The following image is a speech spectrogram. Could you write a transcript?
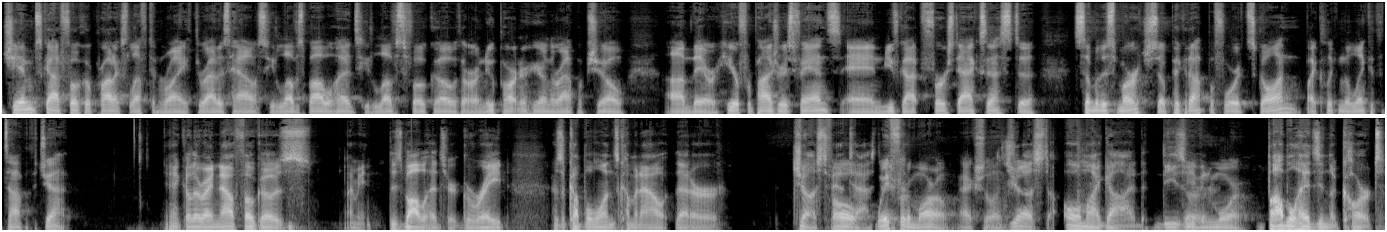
Jim's got Foco products left and right throughout his house. He loves bobbleheads. He loves Foco. They're our new partner here on the wrap up show. Um, they are here for Padres fans, and you've got first access to some of this merch. So pick it up before it's gone by clicking the link at the top of the chat. Yeah, go there right now. Foco's, I mean, these bobbleheads are great. There's a couple ones coming out that are just fantastic. Oh, wait for tomorrow, actually. just oh my god, these Even are even more. bobbleheads in the cart.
